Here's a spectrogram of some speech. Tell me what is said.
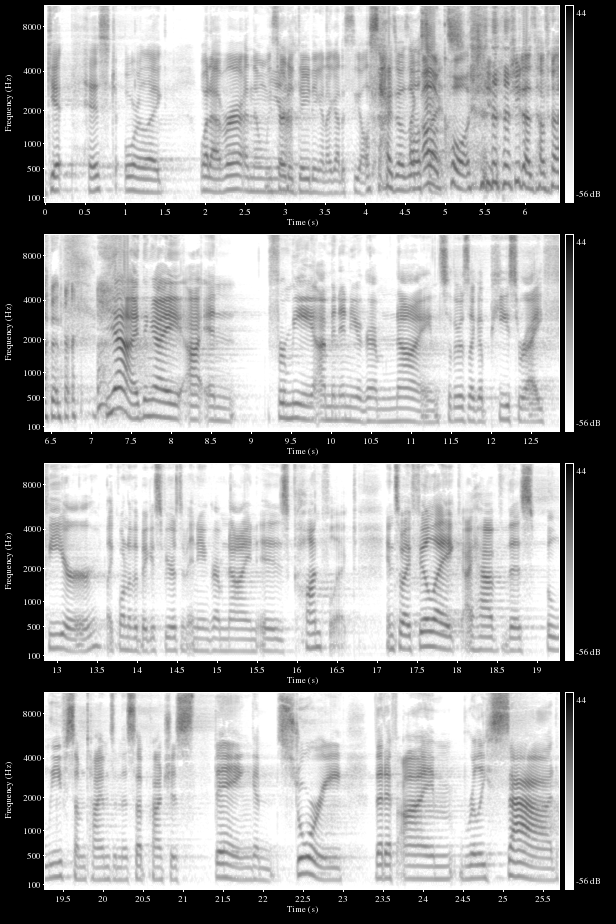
get pissed or like whatever? And then we Yeah. started dating and I got to see all sides, I was like, All Oh, sides. cool. She, she does have that in her. yeah, I think I, I and for me, I'm an Enneagram nine. So there's like a piece where I fear, like one of the biggest fears of Enneagram nine is conflict. And so I feel like I have this belief sometimes in the subconscious thing and story that if I'm really sad,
